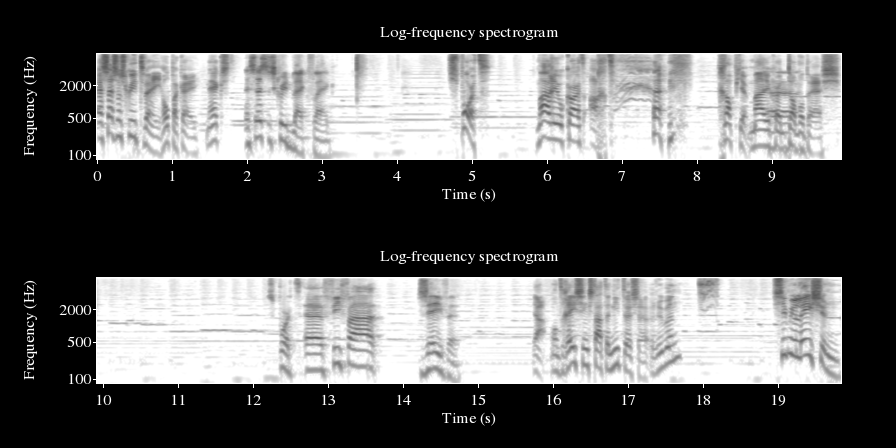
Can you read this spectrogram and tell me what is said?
Assassin's Creed 2. Hoppakee. Next. Assassin's Creed Black Flag. Sport. Mario Kart 8. Grapje. Mario Kart Eh. Double Dash. Sport. eh, FIFA 7. Ja, want racing staat er niet tussen. Ruben? Simulation.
